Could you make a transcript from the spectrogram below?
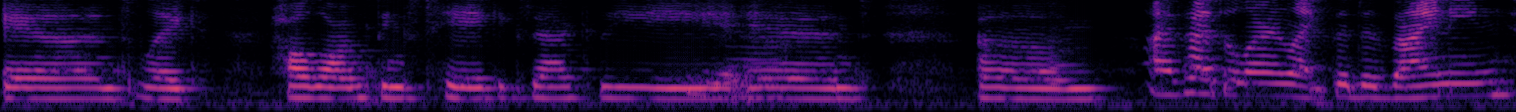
and like how long things take exactly Yeah. and um I've had to learn like the designing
